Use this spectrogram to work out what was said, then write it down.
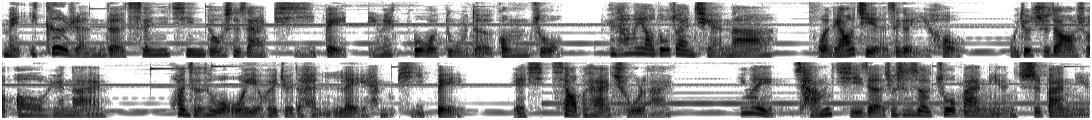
每一个人的身心都是在疲惫，因为过度的工作，因为他们要多赚钱呐。我了解了这个以后，我就知道说，哦，原来。换成是我，我也会觉得很累、很疲惫，也笑不太出来，因为长期的，就是这做半年、吃半年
